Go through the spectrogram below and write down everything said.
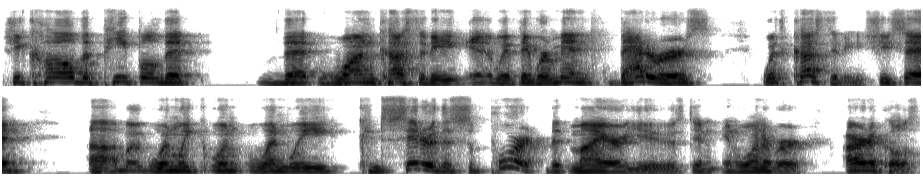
she called the people that that won custody, if they were men, batterers with custody. She said, uh, when we when when we consider the support that Meier used in, in one of her articles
